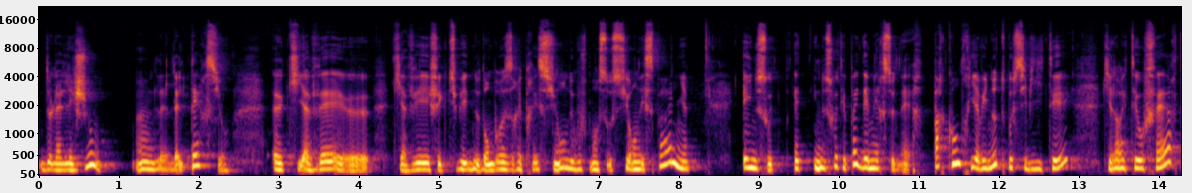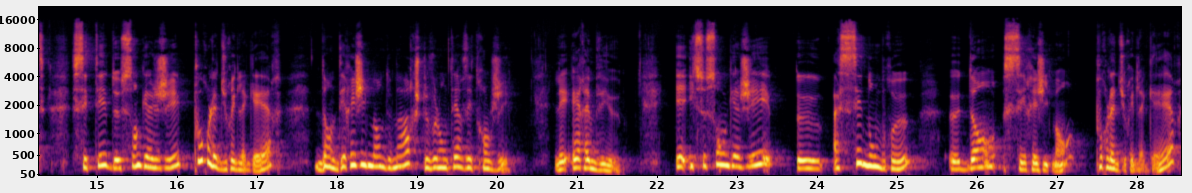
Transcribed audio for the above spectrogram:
de la Légion, hein, del Tercio, euh, qui, avait, euh, qui avait effectué de nombreuses répressions de mouvements sociaux en Espagne, et ils ne, souhaitaient, ils ne souhaitaient pas être des mercenaires. Par contre, il y avait une autre possibilité qui leur était offerte, c'était de s'engager pour la durée de la guerre dans des régiments de marche de volontaires étrangers, les RMVE. Et ils se sont engagés euh, assez nombreux euh, dans ces régiments pour la durée de la guerre,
